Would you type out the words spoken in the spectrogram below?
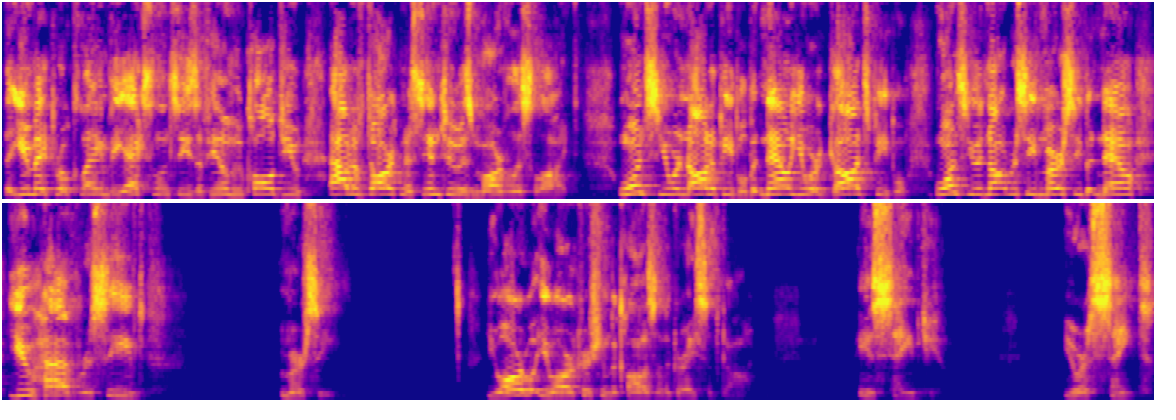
that you may proclaim the excellencies of him who called you out of darkness into his marvelous light. Once you were not a people, but now you are God's people. Once you had not received mercy, but now you have received mercy. You are what you are, Christian, because of the grace of God. He has saved you. You are a saint,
